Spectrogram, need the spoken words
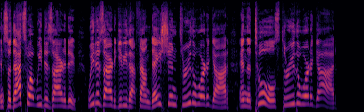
And so that's what we desire to do. We desire to give you that foundation through the Word of God and the tools through the Word of God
